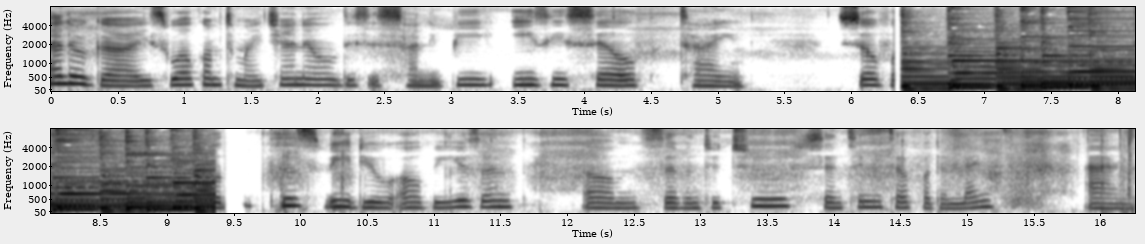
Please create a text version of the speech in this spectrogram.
hello guys. Welcome to my channel. This is honeybee easy self tying so for this video i'll be using um 72 centimeter for the length and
